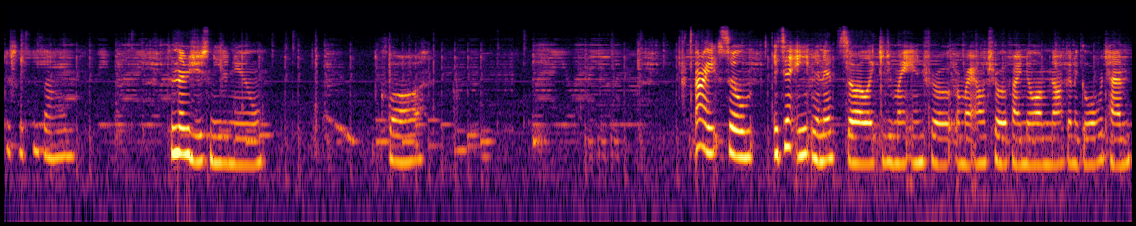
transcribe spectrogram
Just like on. Sometimes you just need a new claw. Alright, so it's at 8 minutes, so I like to do my intro or my outro if I know I'm not going to go over 10.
